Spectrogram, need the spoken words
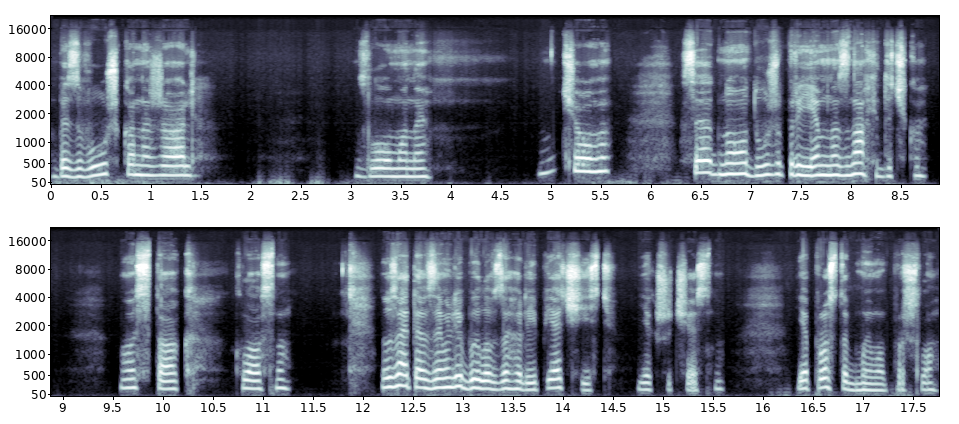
без вушка, на жаль. Зломане. Нічого. Все одно дуже приємна знахідочка. Ось так. Класно. Ну, знаєте, в землі було взагалі 5-6, якщо чесно. Я просто б мимо пройшла.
